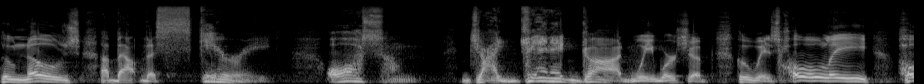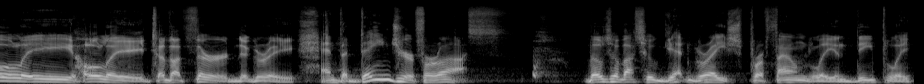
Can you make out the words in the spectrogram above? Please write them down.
who knows about the scary, awesome, gigantic God we worship, who is holy, holy, holy to the third degree. And the danger for us, those of us who get grace profoundly and deeply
